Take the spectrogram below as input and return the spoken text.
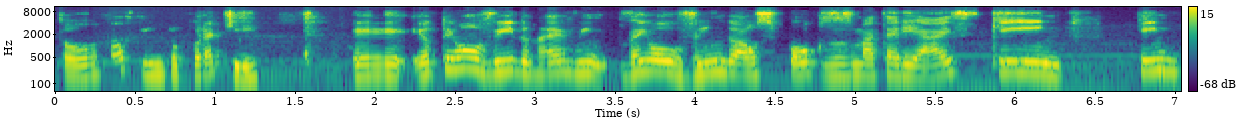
Tô, tô sim, tô por aqui. É, eu tenho ouvido, né? Venho ouvindo aos poucos os materiais. Quem, quem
